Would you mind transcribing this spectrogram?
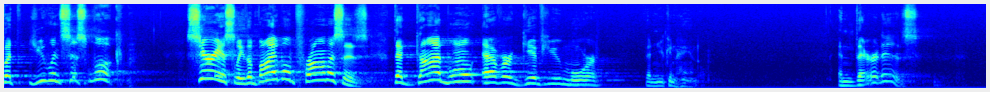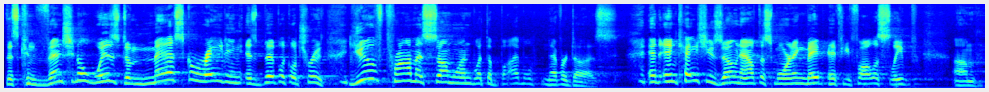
but you insist look, seriously, the Bible promises that God won't ever give you more than you can handle. And there it is. This conventional wisdom masquerading as biblical truth. You've promised someone what the Bible never does. And in case you zone out this morning, maybe if you fall asleep um,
